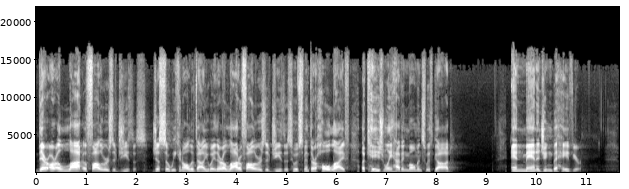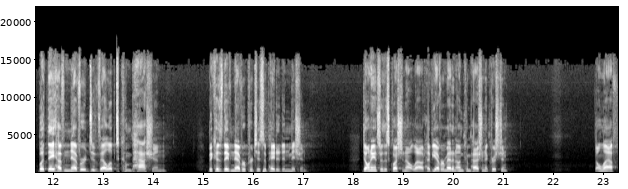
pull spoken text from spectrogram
there are a lot of followers of Jesus, just so we can all evaluate. There are a lot of followers of Jesus who have spent their whole life occasionally having moments with God and managing behavior, but they have never developed compassion because they've never participated in mission. Don't answer this question out loud. Have you ever met an uncompassionate Christian? Don't laugh.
